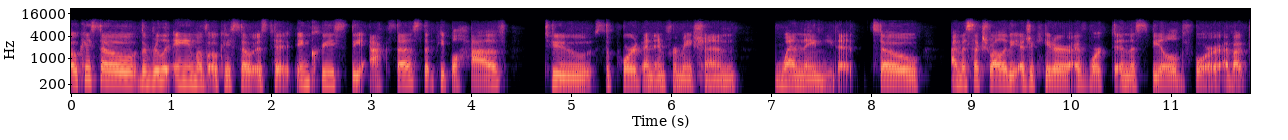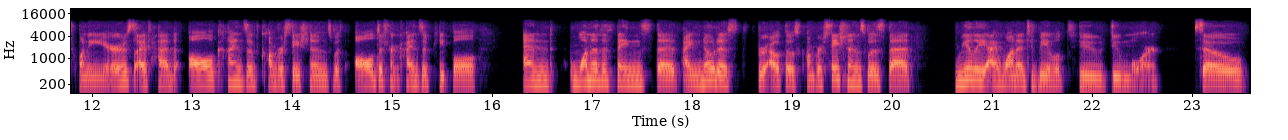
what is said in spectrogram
okay, so the real aim of OK So is to increase the access that people have to support and information when they need it. So, I'm a sexuality educator. I've worked in this field for about 20 years. I've had all kinds of conversations with all different kinds of people. And one of the things that I noticed throughout those conversations was that really I wanted to be able to do more. So,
